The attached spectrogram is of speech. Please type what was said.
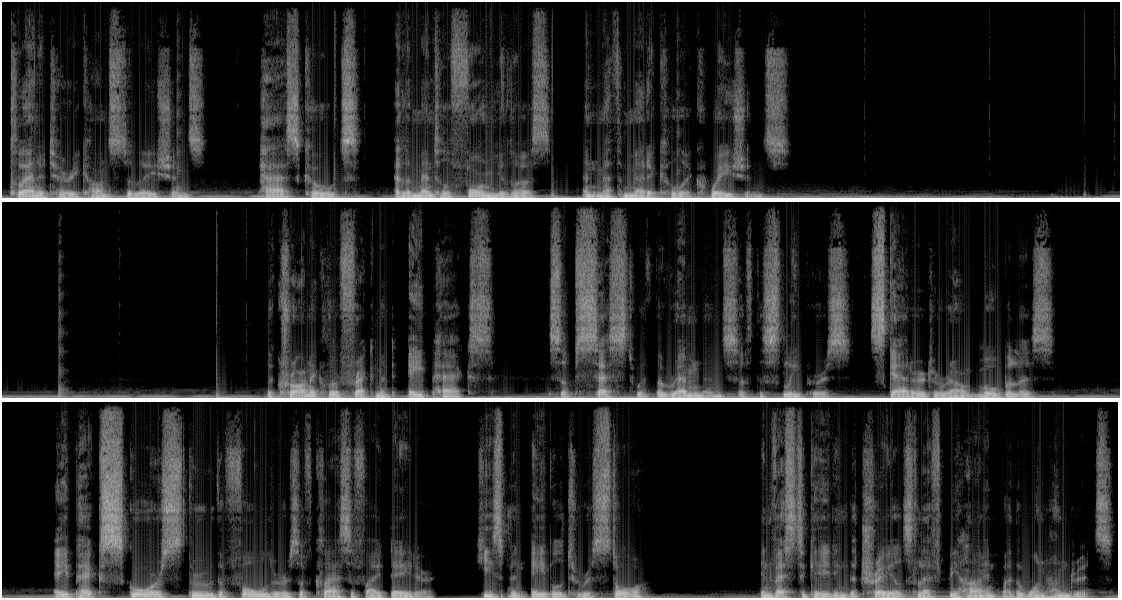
planetary constellations, passcodes, elemental formulas, and mathematical equations. The chronicler fragment Apex is obsessed with the remnants of the sleepers scattered around Mobilis. Apex scores through the folders of classified data he's been able to restore, investigating the trails left behind by the 100s.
